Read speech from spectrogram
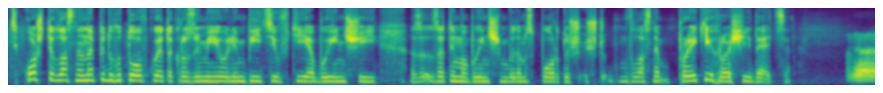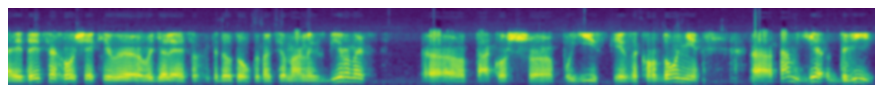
ці кошти власне на підготовку, я так розумію, олімпійців в тій або іншій, за тим або іншим видом спорту. Що, власне, про які гроші йдеться? Е, йдеться гроші, які виділяються на підготовку національних збірних, е, також поїздки закордонні. Там є дві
